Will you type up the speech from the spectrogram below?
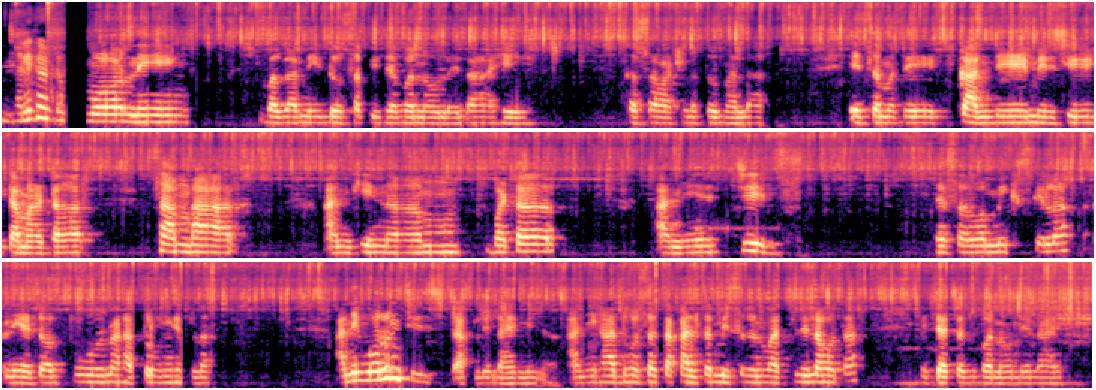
झाले का मॉर्निंग बघा मी डोसा पिझ्झा बनवलेला आहे. कसा वाटला तुम्हाला? याच्यामध्ये कांदे मिरची टमाटर सांबार आणखीन बटर आणि चीज. हे सर्व मिक्स केलं आणि याच्यावर पूर्ण हातरून घेतलं. आणि वरून चीज टाकलेलं आहे मी. आणि हा डोसाचा कालचा मिश्रण वाचलेला होता. मी त्याच्यात बनवलेला आहे.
